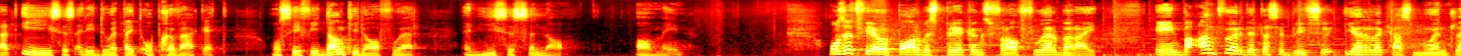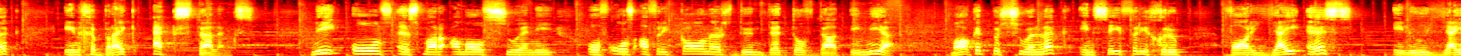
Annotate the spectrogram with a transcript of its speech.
dat U Jesus uit die dood uit opgewek het. Ons sê vir U dankie daarvoor in Jesus se naam. Amen. Ons het vir jou 'n paar besprekingsvrae voorberei en beantwoord dit asseblief so eerlik as moontlik en gebruik ek-stellings. Nie ons is maar almal so nie of ons Afrikaners doen dit of dat nie. Nee. Maak dit persoonlik en sê vir die groep waar jy is en hoe jy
